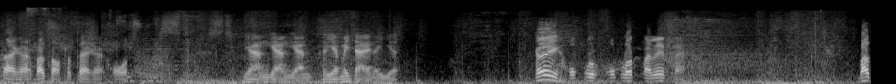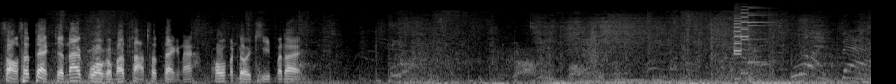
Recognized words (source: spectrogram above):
แต็กอะบัตสองสแต็กอะโหด It whispers to ยังยังยังเขายังไม่จ่ายอะไรเยอะ เฮ้ยฮกฮกรถมาเล่นนะบัตสองสแต็กจะน่ากลัวกว่าบัตสามสแต็กนะ เพราะว่ามันโดดคีปมาได้ Bloodbath.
